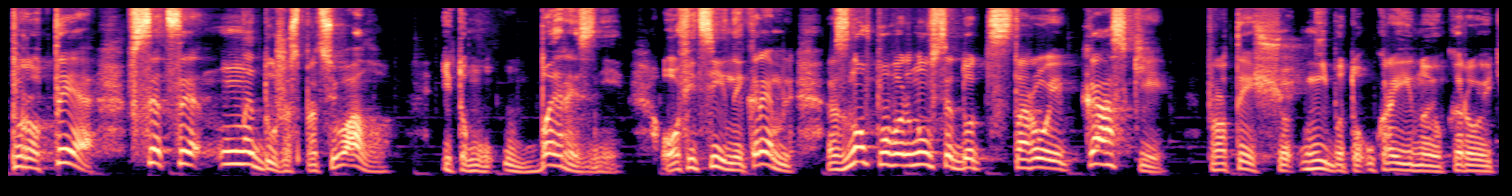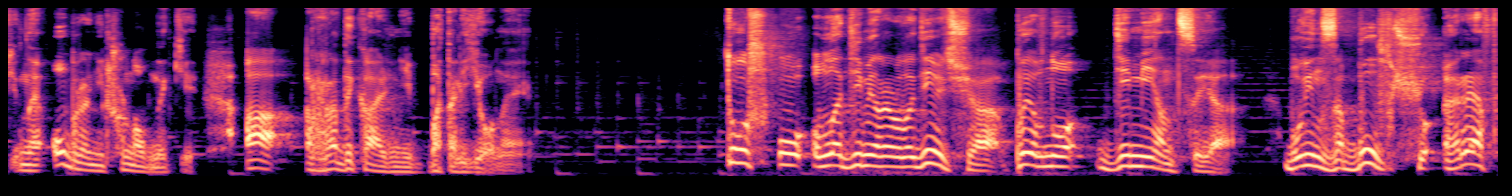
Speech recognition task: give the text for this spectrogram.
Проте все це не дуже спрацювало. І тому у березні офіційний Кремль знов повернувся до старої казки про те, що нібито Україною керують не обрані чиновники, а радикальні батальйони. Тож у Владимира Владимировича певно деменція, бо він забув, що РФ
